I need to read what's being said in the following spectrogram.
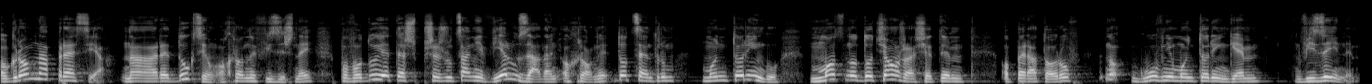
Ogromna presja na redukcję ochrony fizycznej powoduje też przerzucanie wielu zadań ochrony do centrum monitoringu. Mocno dociąża się tym operatorów, no, głównie monitoringiem wizyjnym.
